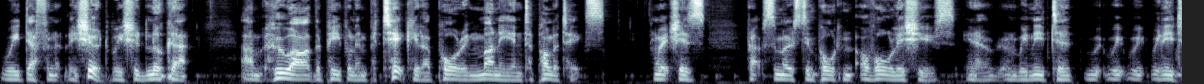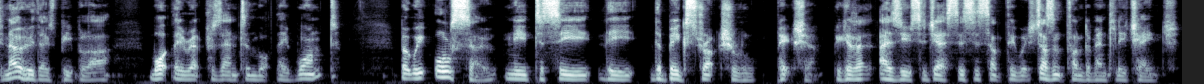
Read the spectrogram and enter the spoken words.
we definitely should. We should look at um, who are the people in particular pouring money into politics, which is perhaps the most important of all issues. You know, and we need to we, we, we need to know who those people are, what they represent, and what they want. But we also need to see the the big structural picture because, as you suggest, this is something which doesn't fundamentally change.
